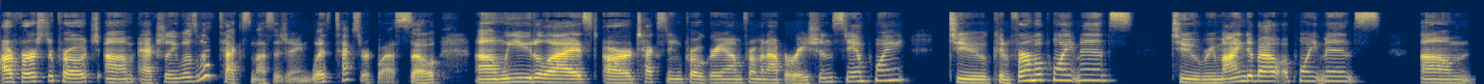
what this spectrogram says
our first approach um, actually was with text messaging, with text requests. So um, we utilized our texting program from an operations standpoint to confirm appointments, to remind about appointments, um,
